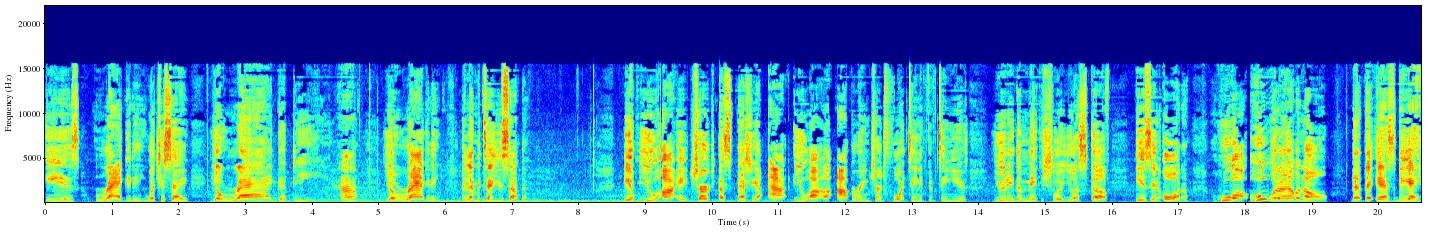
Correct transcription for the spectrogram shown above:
is raggedy. What you say? You're raggedy, huh? You're raggedy. And let me tell you something. If you are a church, especially a, you are an operating church 14 to 15 years, you need to make sure your stuff is in order. Who are, who would have ever known that the SBA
